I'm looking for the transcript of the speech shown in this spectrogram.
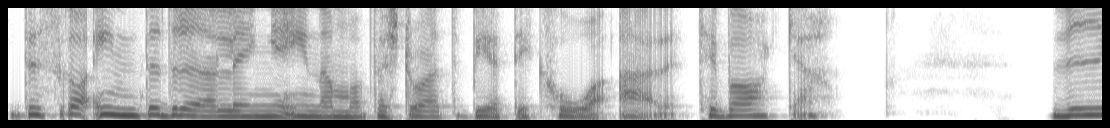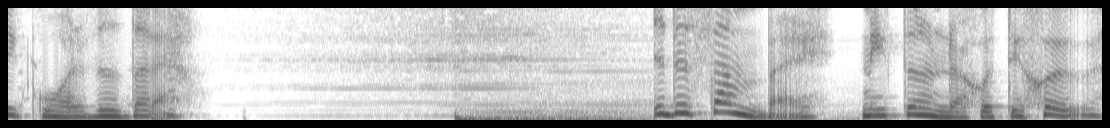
det ska inte dröja länge innan man förstår att BTK är tillbaka. Vi går vidare. I december 1977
